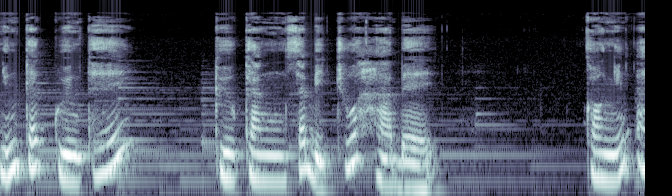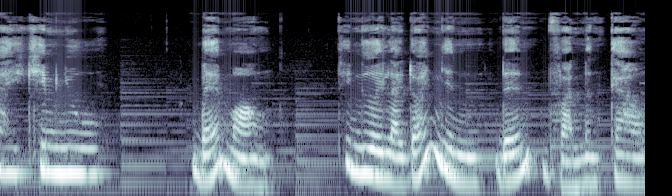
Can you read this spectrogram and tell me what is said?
những cái quyền thế, kiêu căng sẽ bị chúa hạ bệ. Còn những ai khiêm nhu, bé mòn thì người lại đói nhìn đến và nâng cao.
